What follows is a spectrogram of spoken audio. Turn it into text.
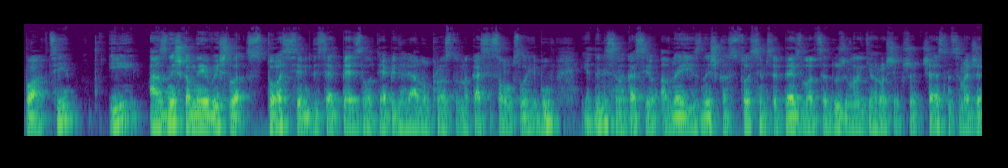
по акції. І, а знижка в неї вийшла 175 злот. Я підглянув просто на касі самообслуги був. Я дивлюся на касі, а в неї знижка 175 злот. Це дуже великі гроші. Якщо чесно, це майже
